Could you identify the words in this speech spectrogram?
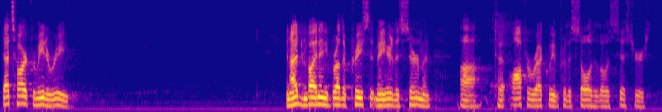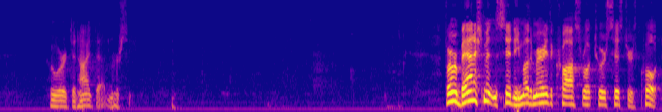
That's hard for me to read. And I'd invite any brother priest that may hear this sermon uh, to offer requiem for the souls of those sisters who were denied that mercy. From her banishment in Sydney, Mother Mary of the Cross wrote to her sisters, quote,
